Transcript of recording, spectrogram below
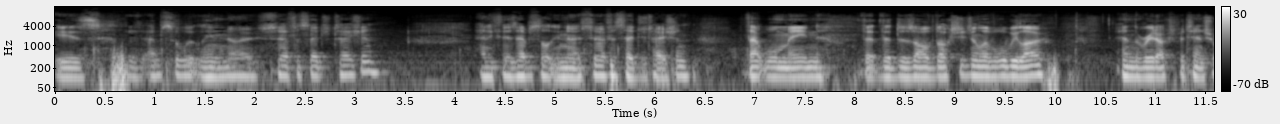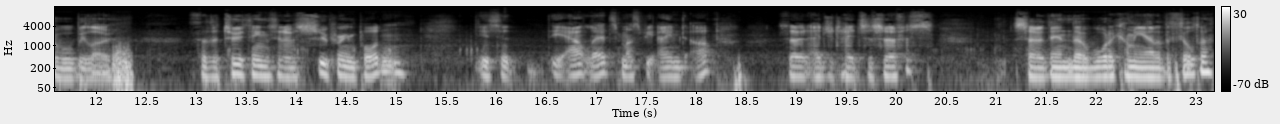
is there's absolutely no surface agitation. And if there's absolutely no surface agitation, that will mean that the dissolved oxygen level will be low and the redox potential will be low. So the two things that are super important is that the outlets must be aimed up so it agitates the surface. So then the water coming out of the filter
